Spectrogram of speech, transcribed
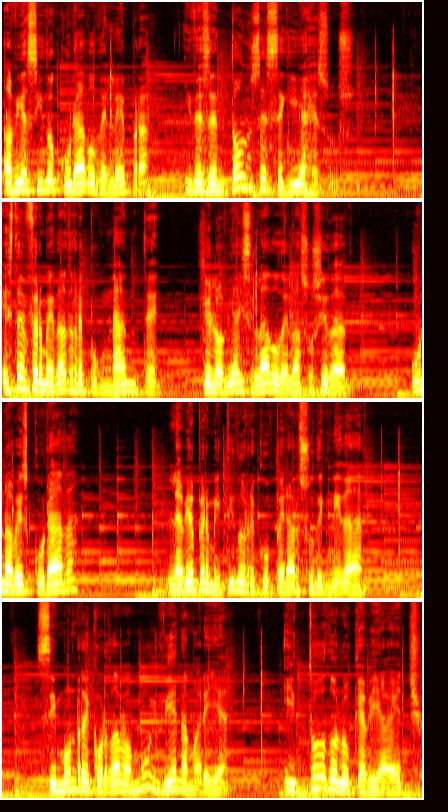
había sido curado de lepra y desde entonces seguía a Jesús. Esta enfermedad repugnante que lo había aislado de la sociedad, una vez curada, le había permitido recuperar su dignidad. Simón recordaba muy bien a María y todo lo que había hecho.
